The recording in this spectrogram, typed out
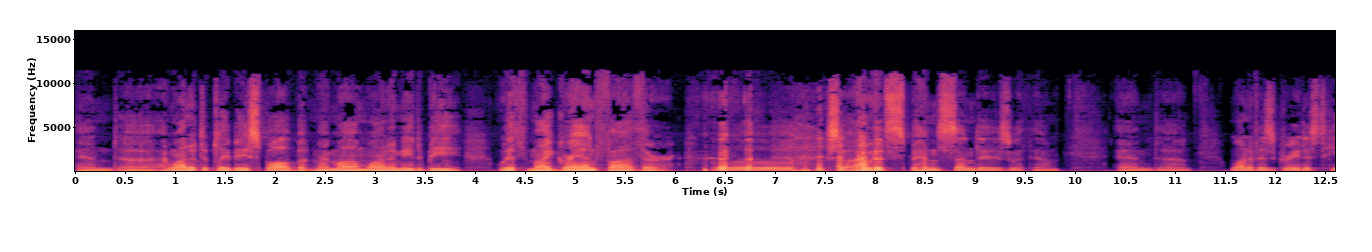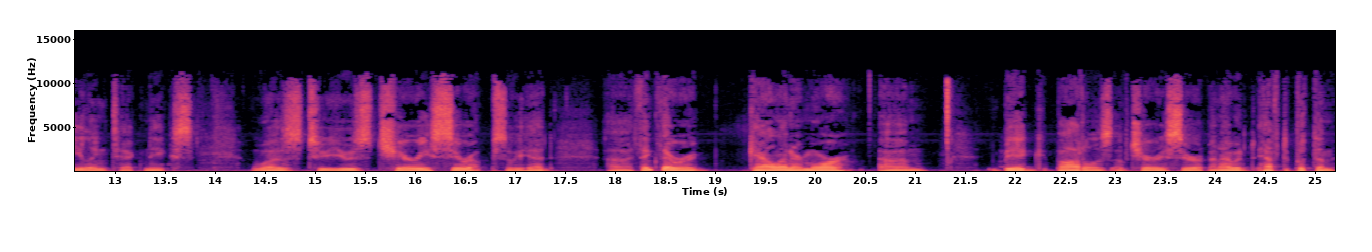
And uh, I wanted to play baseball, but my mom wanted me to be with my grandfather. so I would spend Sundays with him. And uh, one of his greatest healing techniques was to use cherry syrup. So he had, uh, I think there were a gallon or more um, big bottles of cherry syrup, and I would have to put them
